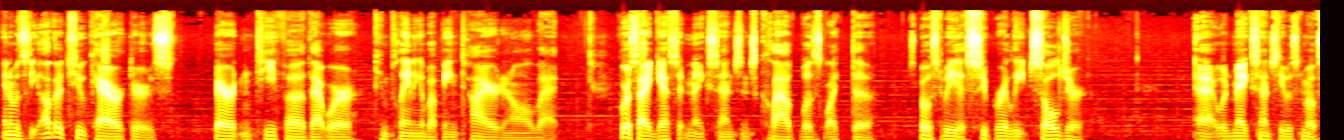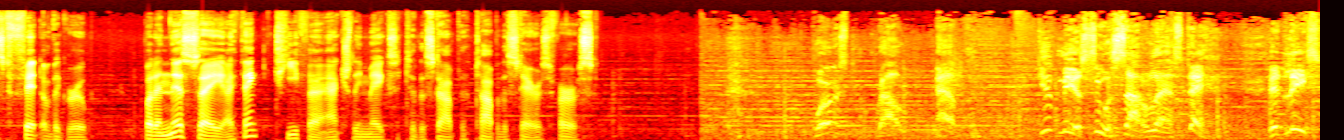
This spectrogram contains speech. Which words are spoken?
And it was the other two characters, Barret and Tifa, that were complaining about being tired and all that. Of course, I guess it makes sense since Cloud was like the supposed to be the super elite soldier. Uh, it would make sense he was most fit of the group. But in this, say, I think Tifa actually makes it to the stop, the top of the stairs first. Worst route ever. Give me a suicidal last stand. At least,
